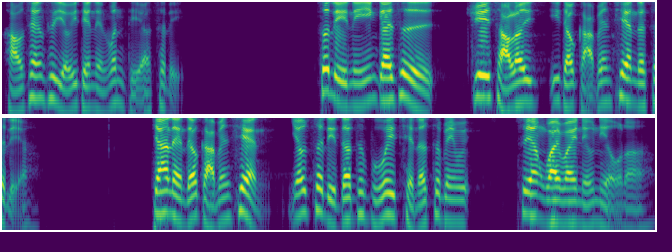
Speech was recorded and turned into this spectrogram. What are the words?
好像是有一点点问题啊，这里，这里你应该是缺少了一条卡边线在这里啊，加两条卡边线，要这里的就不会显得这边这样歪歪扭扭了。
